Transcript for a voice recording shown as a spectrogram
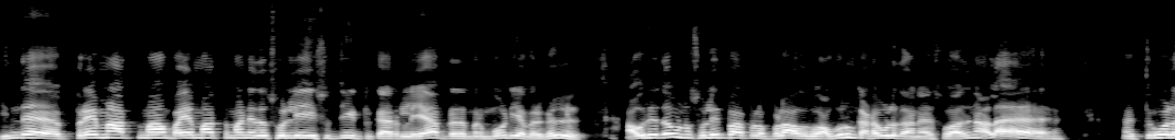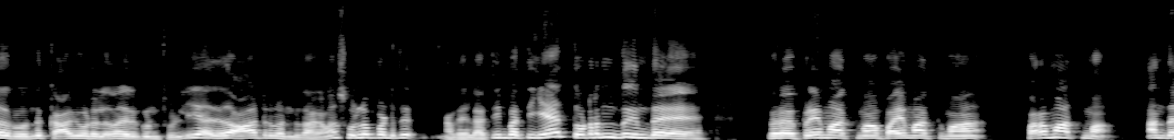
இந்த பிரேமாத்மா பயமாத்மான்னு ஏதோ சொல்லி சுற்றிக்கிட்டு இருக்காரு இல்லையா பிரதமர் மோடி அவர்கள். அவர் ஏதோ ஒன்று சொல்லியிருப்பாப்புல போல அவர் அவரும் கடவுள் தானே ஸோ அதனால திருவள்ளுவர் வந்து காவியோடல தான் இருக்குன்னு சொல்லி அது ஆர்டர் வந்ததாகலாம் சொல்லப்படுது. அது எல்லாத்தையும் பற்றி ஏன் தொடர்ந்து இந்த பிர- பிரேமாத்மா பயமாத்மா பரமாத்மா அந்த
